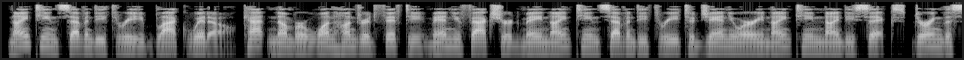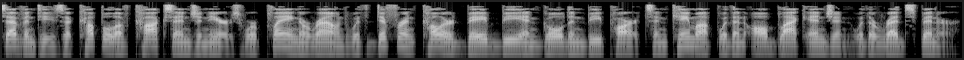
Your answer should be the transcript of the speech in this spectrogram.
1973 Black Widow Cat number 150 manufactured May 1973 to January 1996 During the 70s a couple of Cox engineers were playing around with different colored Babe Bee and Golden Bee parts and came up with an all-black engine with a red spinner.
